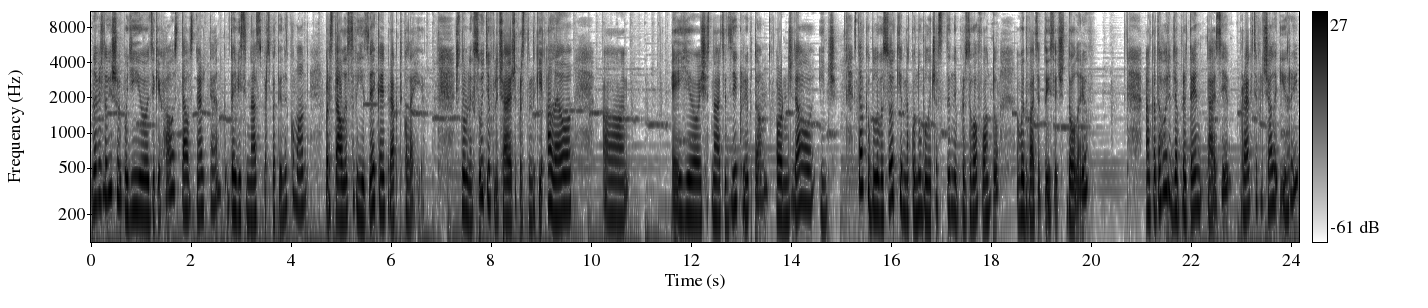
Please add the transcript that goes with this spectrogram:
Найважливішою подією Дзікі Хаус став Tank, де 18 перспективних команд представили свої ZK проекти колегії. Шановних суддів, включаючи представники Aleo, A16Z Crypto, Orange DAO, інші. Ставки були високі, на кону були частини призового фонду в 20 тисяч доларів. А категорії для претензій проєктів включали ігри,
